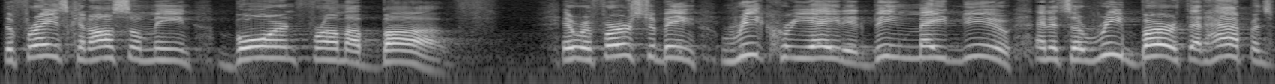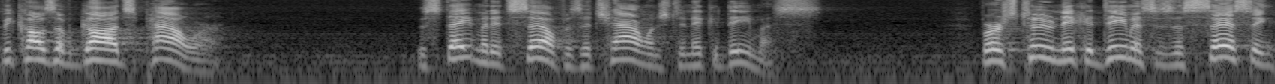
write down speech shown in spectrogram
The phrase can also mean born from above. It refers to being recreated, being made new, and it's a rebirth that happens because of God's power. The statement itself is a challenge to Nicodemus. Verse 2 Nicodemus is assessing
